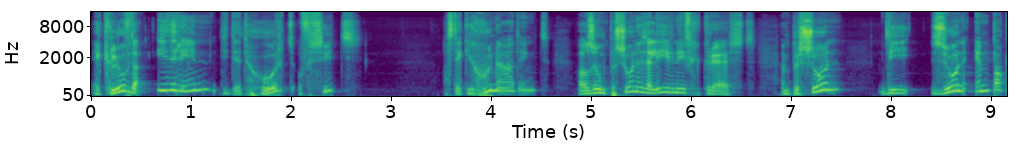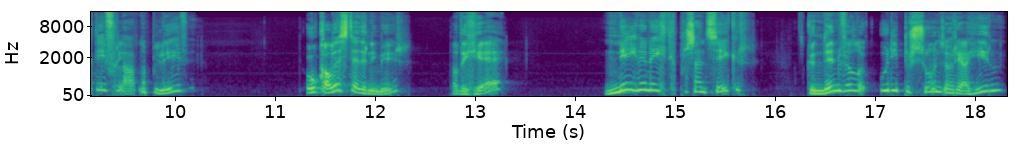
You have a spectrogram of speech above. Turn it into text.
Ik geloof dat iedereen die dit hoort of ziet, als hij goed nadenkt, wel zo'n persoon in zijn leven heeft gekruist. Een persoon die zo'n impact heeft gelaten op je leven, ook al is hij er niet meer, dat jij 99% zeker kunt invullen hoe die persoon zou reageren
